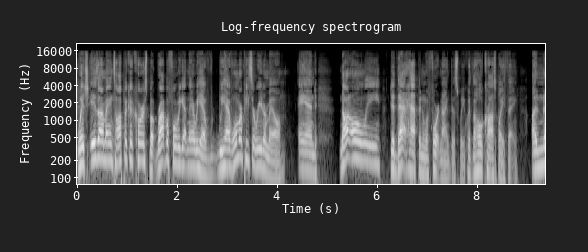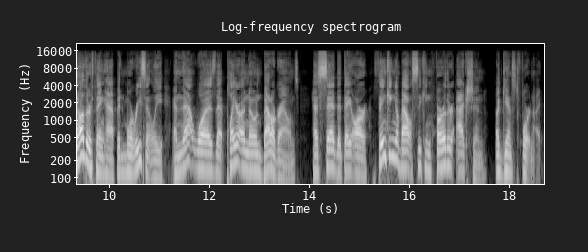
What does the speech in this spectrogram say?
which is our main topic, of course. But right before we get in there, we have we have one more piece of reader mail, and not only did that happen with Fortnite this week with the whole crossplay thing, another thing happened more recently, and that was that Player Unknown Battlegrounds has said that they are thinking about seeking further action against Fortnite.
